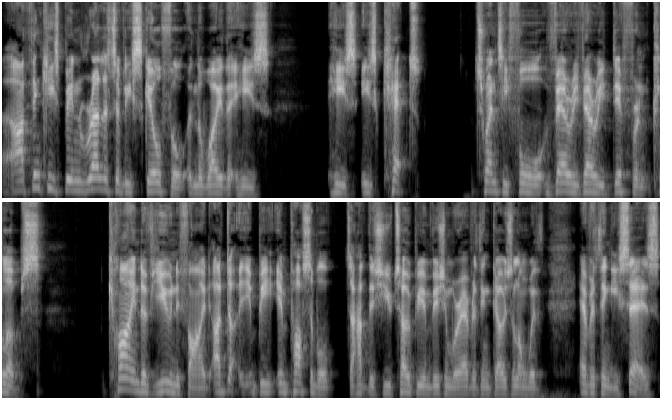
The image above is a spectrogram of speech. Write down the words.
I think he's been relatively skillful in the way that he's he's he's kept 24 very very different clubs kind of unified. it'd be impossible to have this utopian vision where everything goes along with everything he says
